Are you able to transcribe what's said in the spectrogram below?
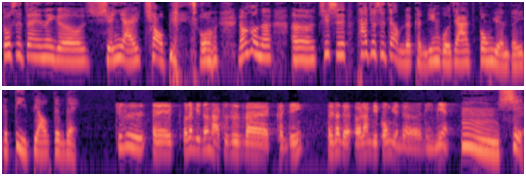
都是在那个悬崖峭壁中，然后呢，呃，其实它就是在我们的垦丁国家公园的一个地标，对不对？就是呃，格兰比灯塔就是在垦丁。呃，那个鹅兰鼻公园的里面，嗯，是。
